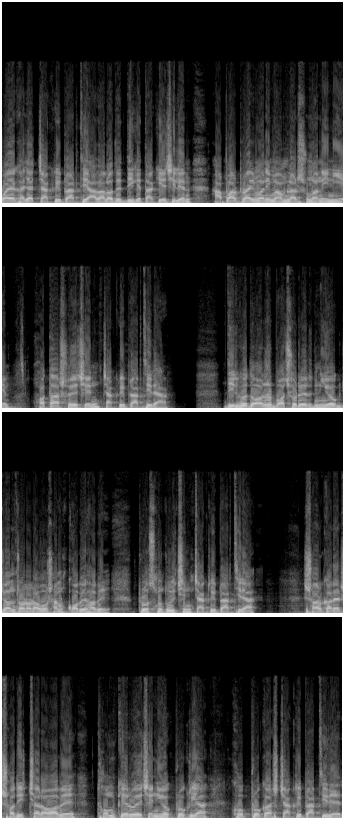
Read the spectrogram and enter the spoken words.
কয়েক হাজার চাকরি প্রার্থী আদালতের দিকে তাকিয়েছিলেন। আপার প্রাইমারি মামলার শুনানি নিয়ে হতাশ হয়েছেন চাকরি প্রার্থীরা। দীর্ঘ দশ বছরের নিয়োগ যন্ত্রণার অবসান কবে হবে? প্রশ্ন তুলছেন চাকরি প্রার্থীরা। সরকারের সদিচ্ছার অভাবে থমকে রয়েছে নিয়োগ প্রক্রিয়া। ক্ষোভ প্রকাশ চাকরি প্রার্থীদের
